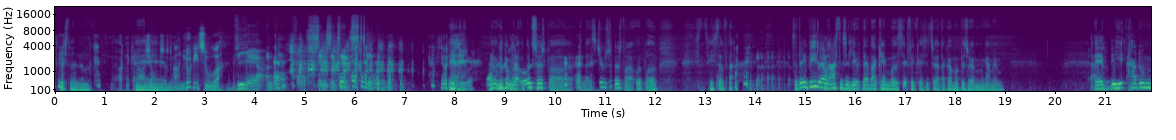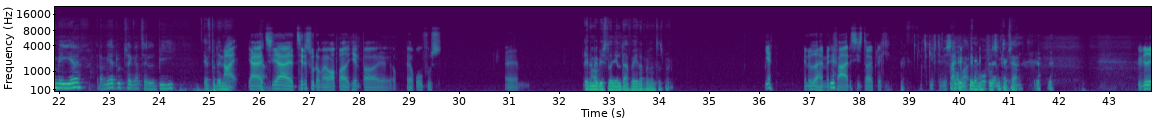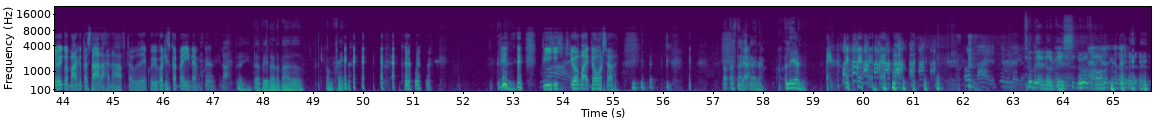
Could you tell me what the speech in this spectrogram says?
I er stadig derude. 8. generation Øhm. søster. Og nu er de sure. De jager andre for sensitets. Nu er de Ja. syv. Nu, nu kommer der otte søstre, og- eller syv søstre og otte brødre. Så det er Bi laver resten af sit liv, der er bare kæmpe mod Sith Inquisitor, der kommer og besøger dem en gang med dem. Ja. Øh, Bi, har du mere, er der mere, du tænker til Bi efter den Nej, jeg, Ja. jeg tilslutter mig oprøret og hjælper øh, øh, Rufus. Øhm, her? Ender med at blive slået ihjel, der er Vader på et eller andet tidspunkt. finder ud af, at han med Ja. en far i det sidste øjeblik. Skifter vi samarbejde med Rufus og. Vi ved jo ikke, hvor mange bastarder han har haft derude. Jeg kunne jo godt lige så godt være en af dem. Kunne- Eller, Der, der er Vader, han har bare været omkring. Be, Nej. you're my daughter. Og, og Star Ja. Og ligger den. Åh oh, nej, det er ulækkert. nu bliver det noget gris. Nu Ja, det gør det godt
